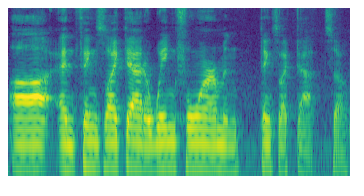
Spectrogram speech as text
uh, and things like that, a wing form and things like that. So.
